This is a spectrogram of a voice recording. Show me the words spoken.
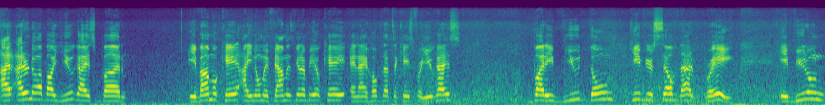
I, I don't know about you guys but if I'm okay, I know my family's gonna be okay, and I hope that's the case for you guys. But if you don't give yourself that break, if you don't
